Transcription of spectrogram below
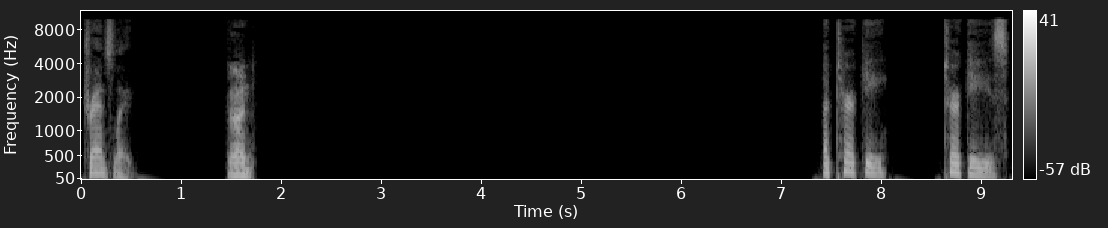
Translate. Good. A turkey. Turkeys.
